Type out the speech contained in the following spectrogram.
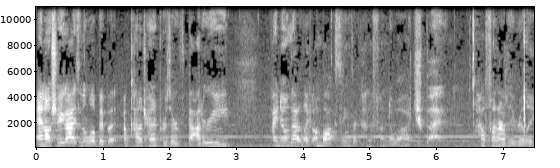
and I'll show you guys in a little bit, but I'm kind of trying to preserve battery. I know that like unboxings are kind of fun to watch, but how fun are they really?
